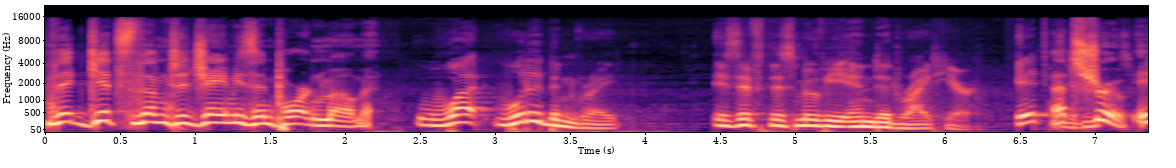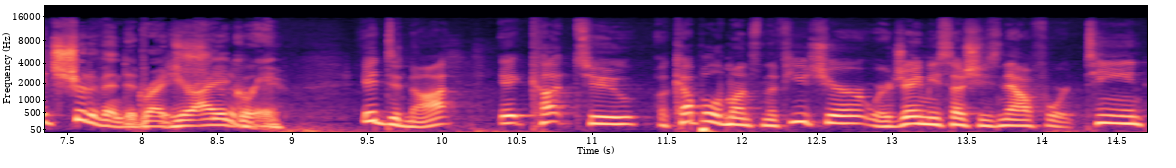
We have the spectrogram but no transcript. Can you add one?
that gets them to Jamie's important moment. What would have been great is if this movie ended right here. It That's didn't. true. It should have ended right here. I agree. been. It did not. it cut to a couple of months in the future where Jamie says she's now 14.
